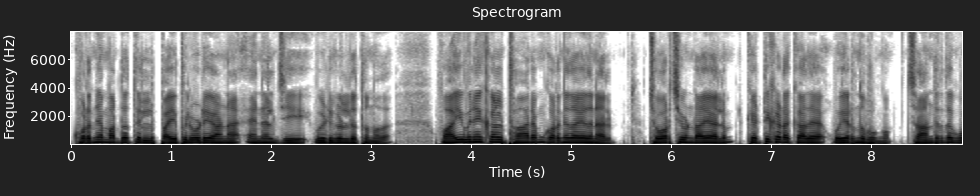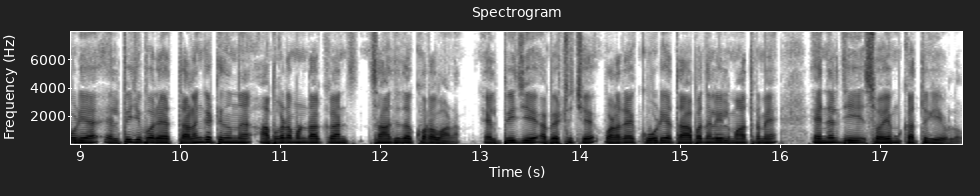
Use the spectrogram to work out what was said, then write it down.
കുറഞ്ഞ മർദ്ദത്തിൽ പൈപ്പിലൂടെയാണ് എൻ എൽ ജി വീടുകളിലെത്തുന്നത്. വായുവിനേക്കാൾ ഭാരം കുറഞ്ഞതായതിനാൽ ചോർച്ചയുണ്ടായാലും കെട്ടിക്കിടക്കാതെ ഉയർന്നു പൊങ്ങും. സാന്ദ്രത കൂടിയ എൽ പി ജി പോലെ തളം കെട്ടി നിന്ന് അപകടമുണ്ടാക്കാൻ സാധ്യത കുറവാണ്. എൽ പി ജിയെ അപേക്ഷിച്ച് വളരെ കൂടിയ താപനിലയിൽ മാത്രമേ എൻ എൽ ജി സ്വയം കത്തുകയുള്ളൂ.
